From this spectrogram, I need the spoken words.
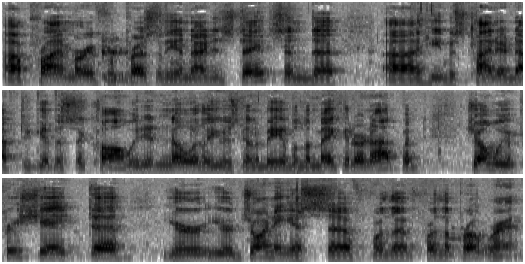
uh, primary for President of the United States. And uh, uh he was kind enough to give us a call. We didn't know whether he was going to be able to make it or not. But, Joe, we appreciate uh, your, your joining us uh, for, the, for the program.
